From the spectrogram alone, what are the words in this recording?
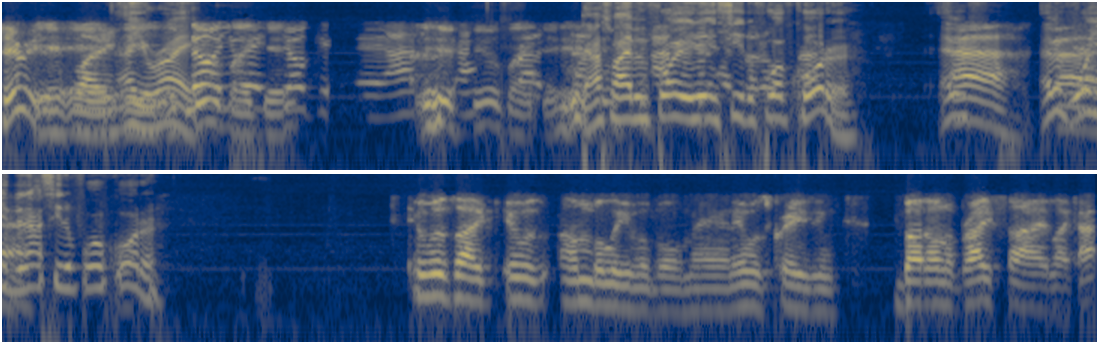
Serious, Yeah, like Now you're right. no, you like ain't it. joking. Man. I, It I- feels like I- it. that's why Evan Fournier didn't see the fourth quarter. Evan, Ah, Evan ah. Did not see the fourth quarter. it was like it was unbelievable, man. It was crazy. But on the bright side, like I,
